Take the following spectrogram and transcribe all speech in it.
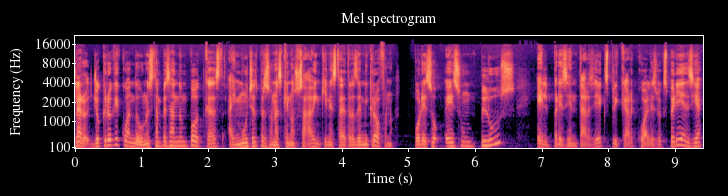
Claro, yo creo que cuando uno está empezando un podcast hay muchas personas que no saben quién está detrás del micrófono. Por eso es un plus el presentarse y explicar cuál es su experiencia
